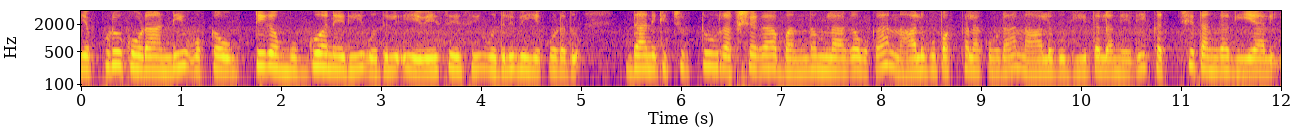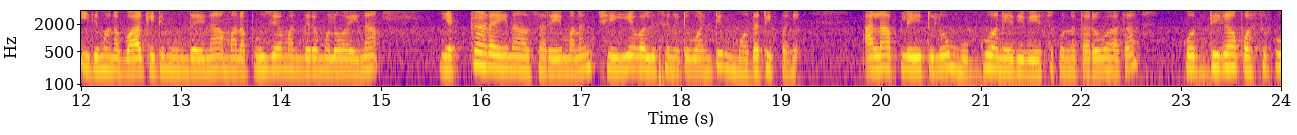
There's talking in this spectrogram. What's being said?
ఎప్పుడూ కూడా అండి ఒక ఉట్టిగా ముగ్గు అనేది వదిలి వేసేసి వదిలివేయకూడదు. దానికి చుట్టూ రక్షగా బంధంలాగా ఒక నాలుగు పక్కల కూడా నాలుగు గీతలు అనేది ఖచ్చితంగా గీయాలి. ఇది మన వాకిటి ముందైనా మన పూజా మందిరములో అయినా ఎక్కడైనా సరే మనం చేయవలసినటువంటి మొదటి పని. అలా ప్లేటులో ముగ్గు అనేది వేసుకున్న తరువాత కొద్దిగా పసుపు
